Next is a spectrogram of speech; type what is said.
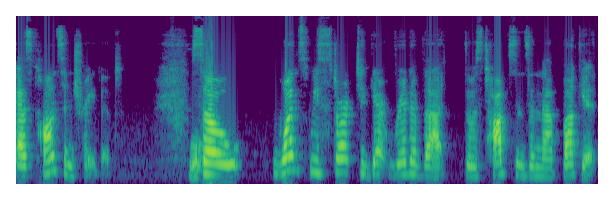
as concentrated. Well, so once we start to get rid of that those toxins in that bucket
